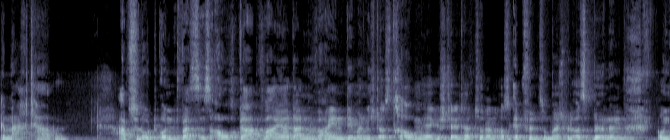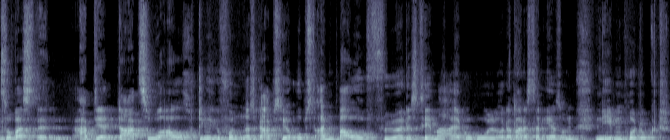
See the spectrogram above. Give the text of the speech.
gemacht haben. Absolut. Und was es auch gab, war ja dann Wein, den man nicht aus Trauben hergestellt hat, sondern aus Äpfeln, zum Beispiel aus Birnen und sowas. Äh, habt ihr dazu auch Dinge gefunden? Also gab es hier Obstanbau für das Thema Alkohol oder war das dann eher so ein Nebenprodukt?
